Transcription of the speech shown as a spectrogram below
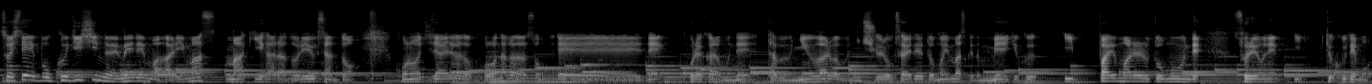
そして僕自身の夢でもあります。牧原紀之さんとこの時代だとコロナ禍だと、えーね、これからもね多分ニューアルバムに収録されてると思いますけど名曲いっぱい生まれると思うんでそれをね1曲でも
